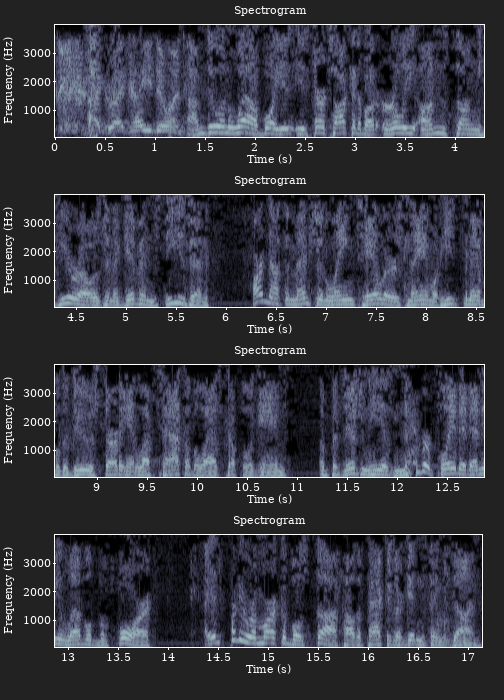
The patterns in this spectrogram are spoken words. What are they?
Hi, Greg. How you doing? I'm doing well. Boy, you, you start talking about early unsung heroes in a given season. Hard not to mention Lane Taylor's name, what he's been able to do starting at left tackle the last couple of games, a position he has never played at any level before it's pretty remarkable stuff how the Packers are getting things done.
